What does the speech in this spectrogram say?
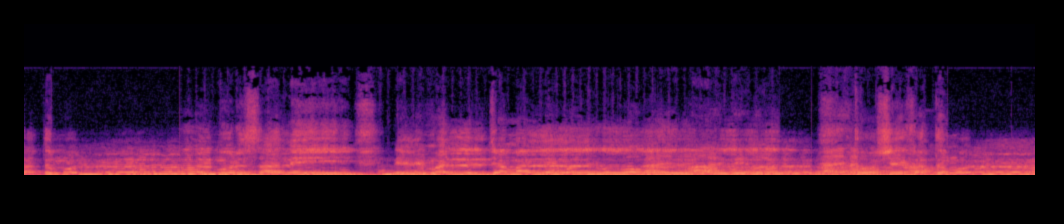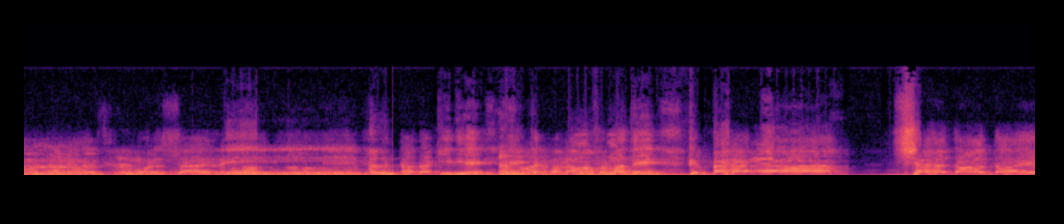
ختم المرسلی نعم الجمل۔ دوش ختم دادا کیجیے ایک طرف علامہ فرماتے ہیں کہ بہریا شہزادائے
